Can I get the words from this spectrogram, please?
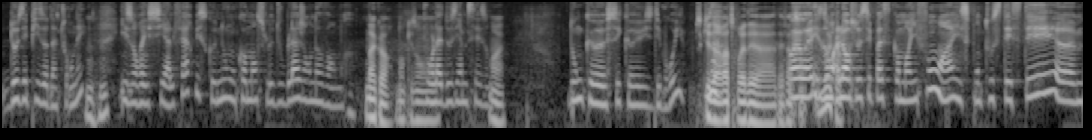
deux épisodes à tourner. Mhm. Ils ont réussi à le faire puisque nous on commence le doublage en novembre D'accord. Donc ils ont. pour la deuxième saison. Ouais. Donc euh, c'est qu'ils se débrouillent. Parce qu'ils arrivent à trouver des, des Ouais, façons. ouais, ils ont, D'accord. alors je sais pas comment ils font, hein, ils se font tous tester, euh,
